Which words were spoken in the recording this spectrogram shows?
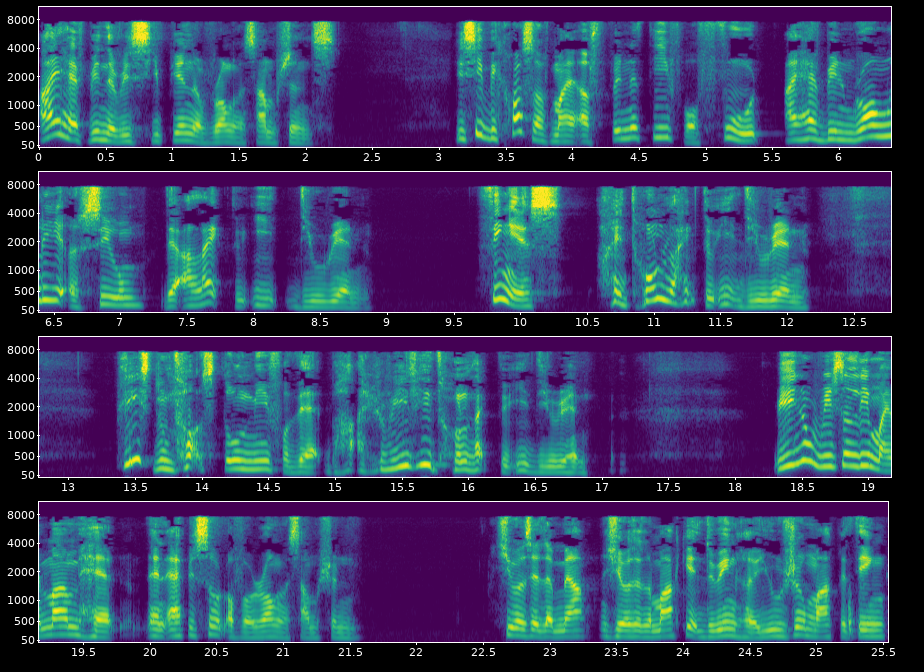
I have been the recipient of wrong assumptions. You see, because of my affinity for food, I have been wrongly assumed that I like to eat durian. Thing is, I don't like to eat durian. Please do not stone me for that, but I really don't like to eat durian. You know, recently my mom had an episode of a wrong assumption. She was at the she was at the market doing her usual marketing,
